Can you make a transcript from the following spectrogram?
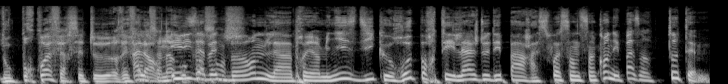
Donc pourquoi faire cette euh, réforme? Alors, Ça Elisabeth. Borne, la première ministre, dit que reporter l'âge de départ à 65 ans n'est pas un totem.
